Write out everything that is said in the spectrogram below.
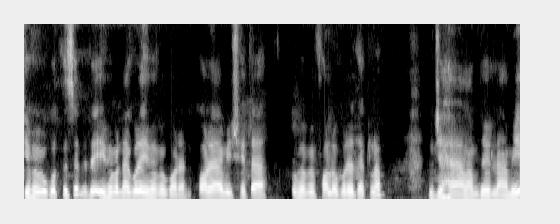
যেভাবে করতেছেন, এটা এইভাবে না করে এইভাবে করেন। পরে আমি সেটা ওইভাবে ফলো করে দেখলাম যে হ্যাঁ আলহামদুলিল্লাহ আমি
